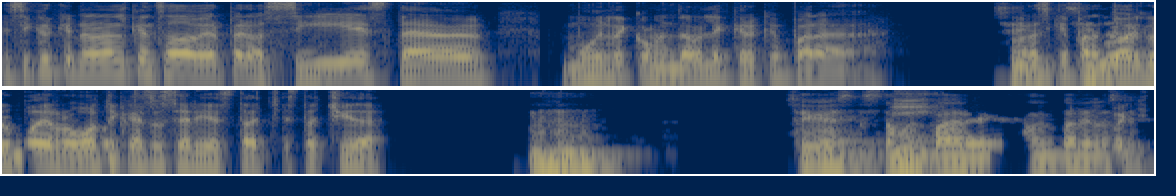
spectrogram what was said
sí creo que no lo he alcanzado a ver, pero sí está muy recomendable, creo que para... ahora es que para todo el grupo de robótica esa serie está, está chida. Sí, está, muy padre, está muy padre la serie.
